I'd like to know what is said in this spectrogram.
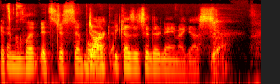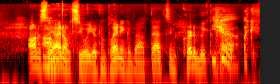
It's cli- it's just simple. Dark like because it's in their name, I guess. Yeah. Honestly, Um, I don't see what you're complaining about. That's incredibly compelling. Yeah. Like,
